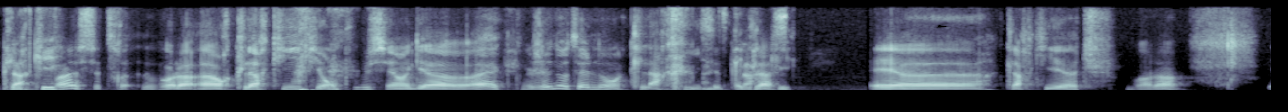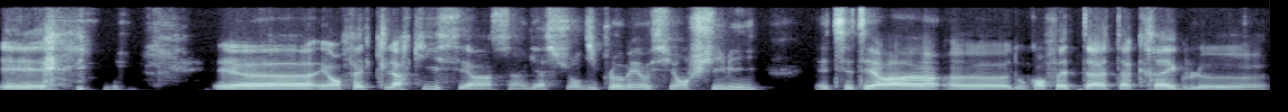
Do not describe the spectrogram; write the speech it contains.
Clarky? Ouais, c'est très... Voilà. Alors Clarky, qui en plus est un gars. Euh, j'ai noté le nom, hein. Clarky, c'est très classe. Et euh, Clarky Hutch, voilà. Et, euh, et, en fait, Clarky, c'est un, un, gars surdiplômé aussi en chimie, etc. Euh, donc en fait, tu as, as, Craig, le,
